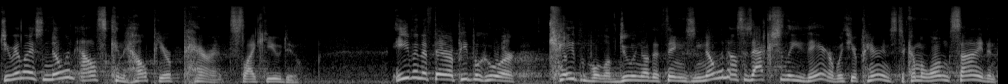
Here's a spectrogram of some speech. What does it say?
Do you realize no one else can help your parents like you do? Even if there are people who are capable of doing other things, no one else is actually there with your parents to come alongside and,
